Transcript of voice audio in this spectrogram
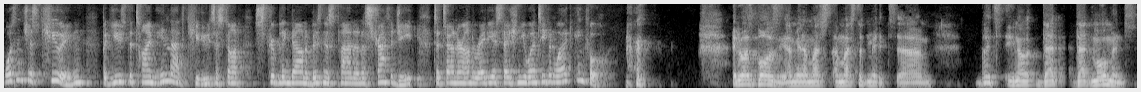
wasn't just queuing, but used the time in that queue to start scribbling down a business plan and a strategy to turn around a radio station you weren't even working for. it was ballsy. I mean, I must I must admit. Um, but you know that that moment,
